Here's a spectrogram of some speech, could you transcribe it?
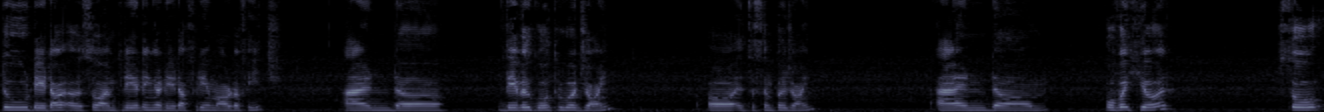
two data uh, so I'm creating a data frame out of each and uh, they will go through a join. Uh, it's a simple join. And um, over here so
